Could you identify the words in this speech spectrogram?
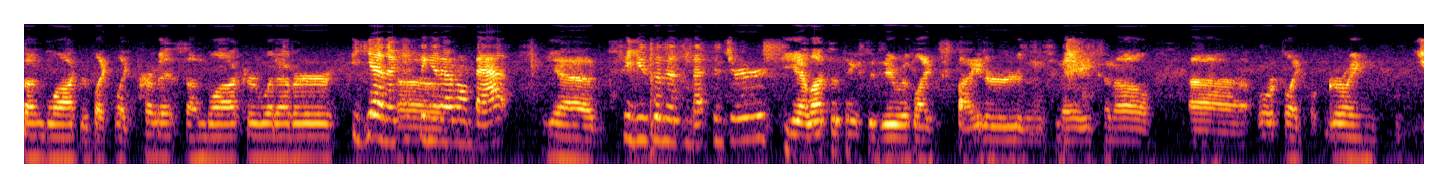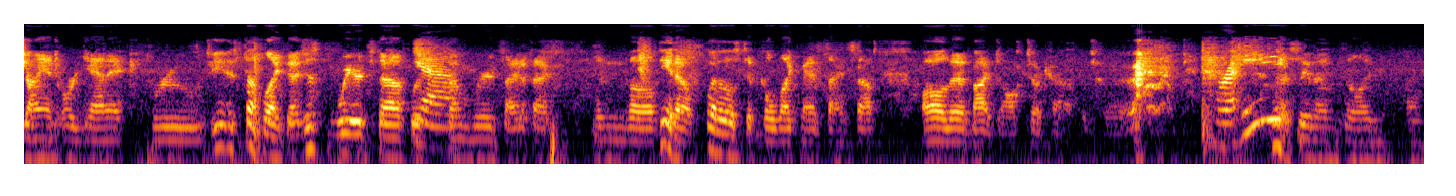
sunblock, it's like like permanent sunblock or whatever. Yeah, they're testing Uh, it out on bats Yeah, to use them as messengers. yeah, lots of things to do with like spiders and snakes and all, uh, or like growing giant organic fruit, stuff like that. Just weird stuff with Yeah. some weird side effects involved. You know, one of those typical like mad science stuff. All led by Doctor. I'm Right? gonna say that until I'm, I'm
